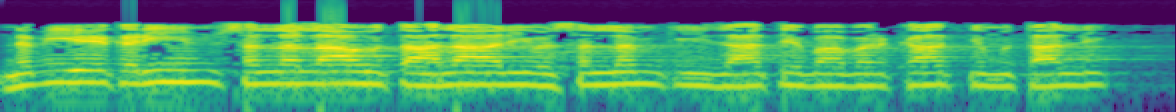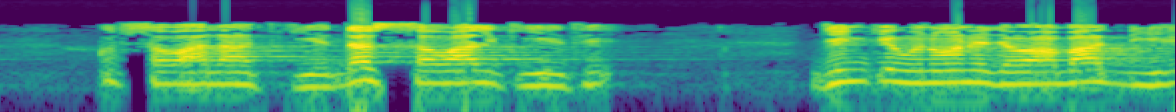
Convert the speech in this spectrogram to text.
नबी करीम सल्लल्लाहु अलैहि वसल्लम की ज़ात बाबरकत के मुतालिक کچھ سوالات کیے، دس سوال کیے تھے، جن کے انہوں نے جوابات دیے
